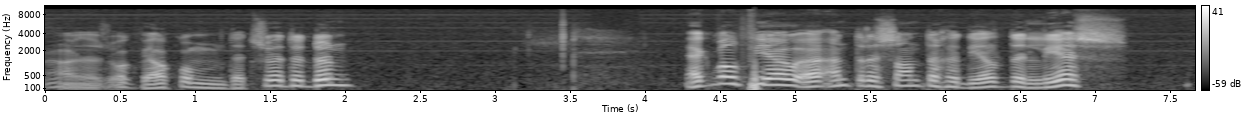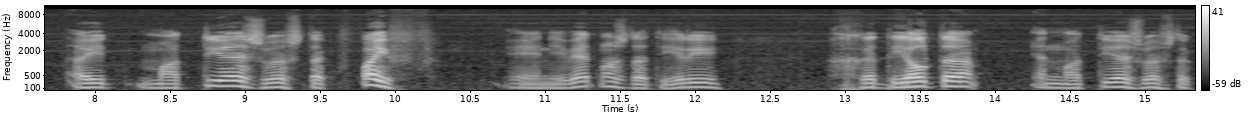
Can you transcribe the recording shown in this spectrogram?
nou, dat is ook welkom dit so te doen. Ek wil vir jou een interessante gedeelte lees uit Matthäus hoofdstuk 5, en jy weet ons dat hierdie gedeelte in Matthäus hoofdstuk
